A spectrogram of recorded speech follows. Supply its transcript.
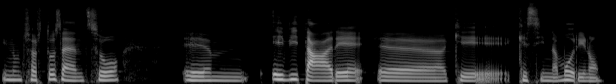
in un certo senso, ehm, evitare eh, che, che si innamorino.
